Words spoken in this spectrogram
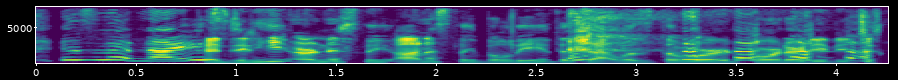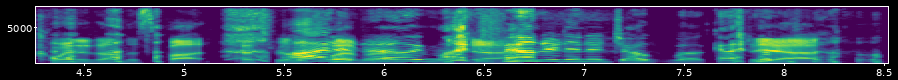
isn't that nice? And did he earnestly, honestly believe that that was the word for it, or did he just coin it on the spot? That's really I clever. don't know. He might Yeah. have found it in a joke book. I don't Yeah. know.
